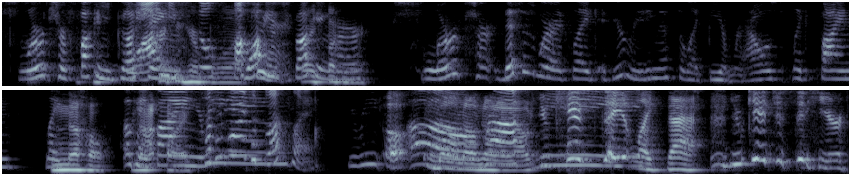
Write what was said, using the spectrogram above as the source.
slurps her fucking He's gushing While he's still blood. fucking while her. he's fucking, her, her. slurps her. This is where it's like, if you're reading this to like be aroused, like fine, like no. okay, not fine, you're Some people are into reading- blood play. You read. Oh, no, no, oh, no, no, no. You can't say it like that. You can't just sit here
